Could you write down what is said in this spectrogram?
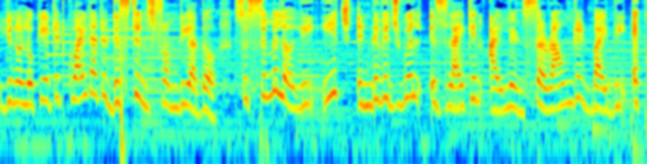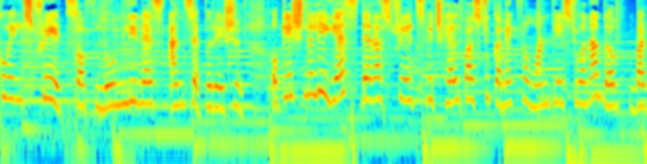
you know located quite at a distance from the other so similarly each individual is like an island surrounded by the echoing straits of loneliness and separation occasionally yes there are straits which help us to connect from one place to another but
